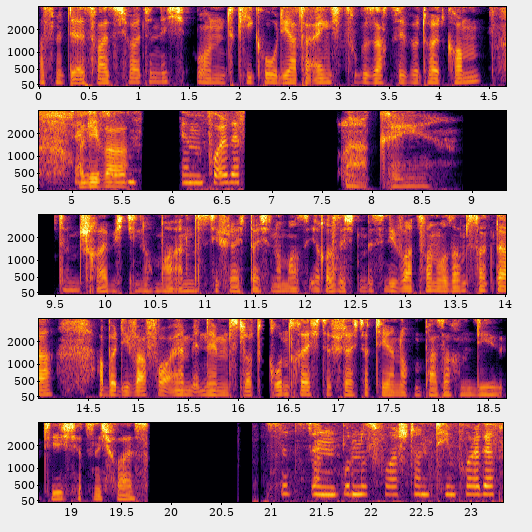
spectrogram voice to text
was mit der ist, weiß ich heute nicht, und Kiko, die hatte eigentlich zugesagt, sie wird heute kommen. Sammy die war so im Polgef. Okay. Dann schreibe ich die nochmal an, dass die vielleicht gleich nochmal aus ihrer Sicht ein bisschen, die war zwar nur Samstag da, aber die war vor allem in dem Slot Grundrechte, vielleicht hat die ja noch ein paar Sachen, die, die ich jetzt nicht weiß. Sitzt in Bundesvorstand Team Polgev.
